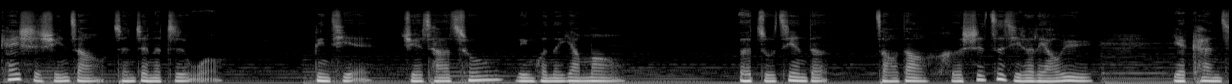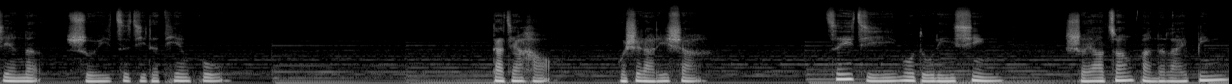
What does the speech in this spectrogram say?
开始寻找真正的自我，并且觉察出灵魂的样貌，而逐渐的找到合适自己的疗愈，也看见了属于自己的天赋。大家好，我是拉丽莎。这一集目睹灵性所要专访的来宾，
